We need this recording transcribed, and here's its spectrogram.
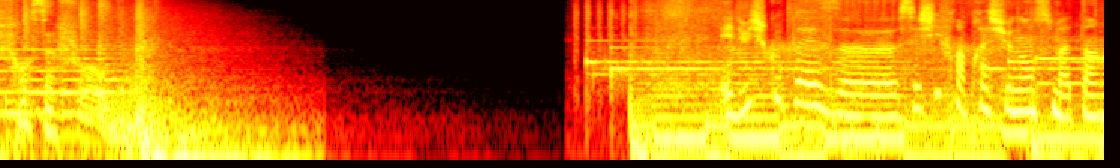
France Info. Edwige Coupez, euh, ces chiffres impressionnants ce matin.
